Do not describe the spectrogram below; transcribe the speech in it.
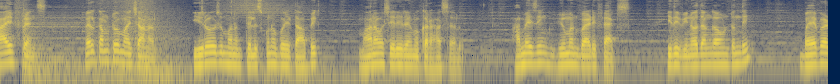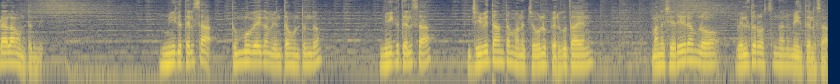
Hi friends welcome to my channel. ఈరోజు మనం తెలుసుకునబోయే టాపిక్ మానవ శరీరం యొక్క రహస్యాలు. అమేజింగ్ హ్యూమన్ బాడీ ఫ్యాక్ట్స్ ఇది వినోదంగా ఉంటుంది భయపడేలా ఉంటుంది. మీకు తెలుసా తుమ్ము వేగం ఎంత ఉంటుందో? మీకు తెలుసా జీవితాంతం మన చెవులు పెరుగుతాయని? మన శరీరంలో వెలుతురు వస్తుందని మీకు తెలుసా?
